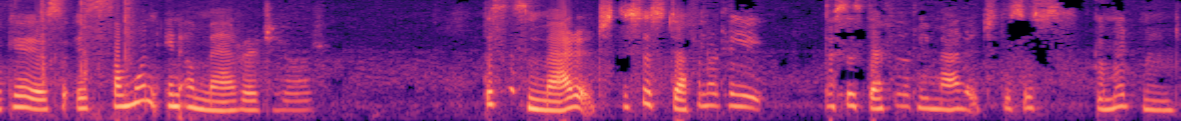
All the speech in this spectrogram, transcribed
Okay so is someone in a marriage here? This is marriage. This is definitely this is definitely marriage. This is commitment.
